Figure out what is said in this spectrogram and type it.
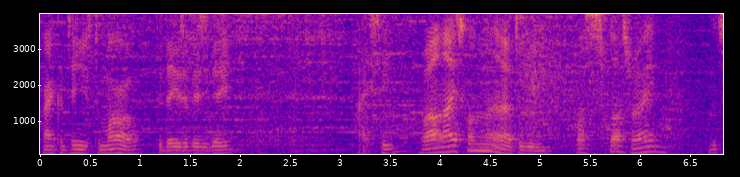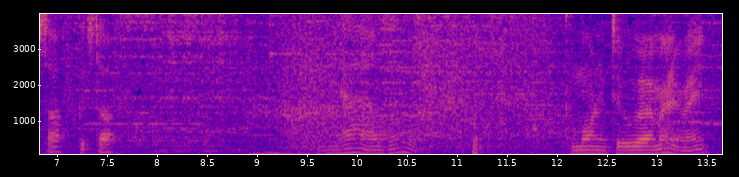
Grind continues tomorrow. Today is a busy day. I see. Well, nice one uh, to be. Plus plus, right? Good stuff, good stuff. Yeah, was over. good morning to uh, Merlin, right?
